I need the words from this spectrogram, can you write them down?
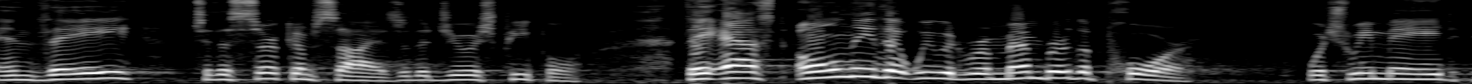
and they to the circumcised or the Jewish people. They asked only that we would remember the poor, which we made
